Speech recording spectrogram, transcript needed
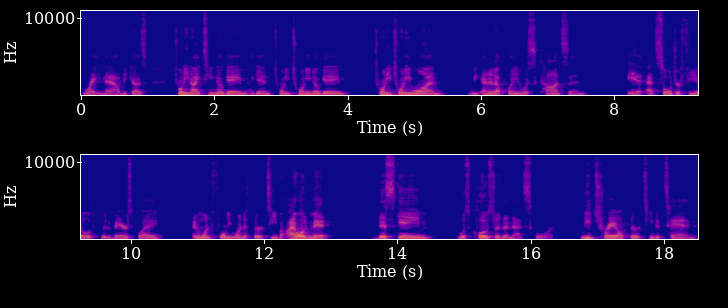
right now because 2019 no game again, 2020 no game, 2021 we ended up playing Wisconsin at Soldier Field where the Bears play and won 41 to 13. But I will admit this game was closer than that score. We trailed 13 to 10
